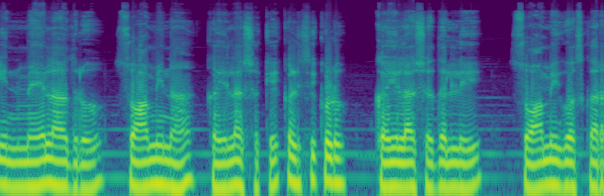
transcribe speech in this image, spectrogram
ಇನ್ಮೇಲಾದರೂ ಸ್ವಾಮಿನ ಕೈಲಾಸಕ್ಕೆ ಕಳಿಸಿಕೊಡು. ಕೈಲಾಸದಲ್ಲಿ ಸ್ವಾಮಿಗೋಸ್ಕರ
